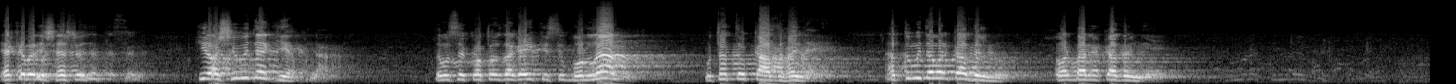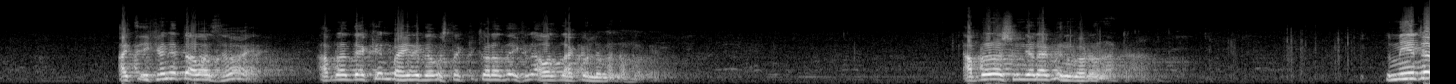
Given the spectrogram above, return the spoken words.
একেবারে শেষ হয়ে যেতেছেন। কি অসুবিধা কি আপনার? তো বলছে, কত জায়গায় কিছু বললাম কোথা তো কাজ হয় নাই। আর তুমি তো আমার কাজের লোক। আমার বাড়ির কাজের মেয়ে আচ্ছা এখানে তো আওয়াজ হয়। আপনারা দেখেন বাইরের ব্যবস্থা কি করা যায়, এখানে আওয়াজ না করলে মানা হবে। আপনারা শুনে রাখবেন ঘটনাটা। মেয়েটা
